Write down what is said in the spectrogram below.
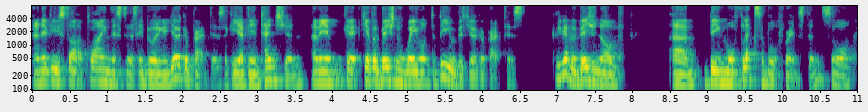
And if you start applying this to, say, building a yoga practice, okay, you have the intention. I mean, okay, give a vision of where you want to be with this yoga practice. Because if you have a vision of um, being more flexible, for instance, or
